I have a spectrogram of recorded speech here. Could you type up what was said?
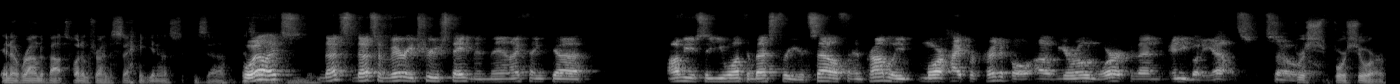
in a roundabout's what i'm trying to say you know it's, it's uh Well, it's that's that's a very true statement, man. I think uh, obviously you want the best for yourself, and probably more hypercritical of your own work than anybody else. So for, for sure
